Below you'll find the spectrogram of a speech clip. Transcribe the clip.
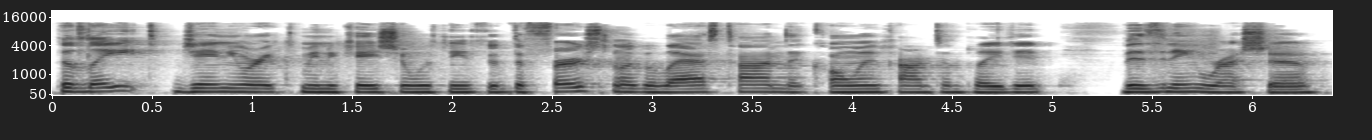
The late January communication was neither the first nor the last time that Cohen contemplated visiting Russia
